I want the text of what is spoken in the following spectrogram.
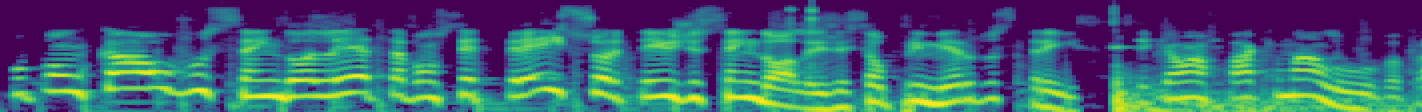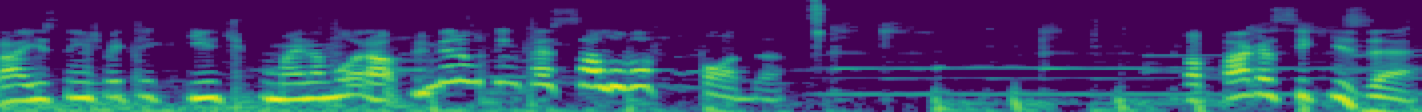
Cupom calvo, 100 doleta. Vão ser três sorteios de 100 dólares. Esse é o primeiro dos três. Aqui é uma faca e uma luva. Pra isso a gente vai ter que ir, tipo, mais na moral. Primeiro eu vou tentar essa luva foda. Só paga se quiser.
